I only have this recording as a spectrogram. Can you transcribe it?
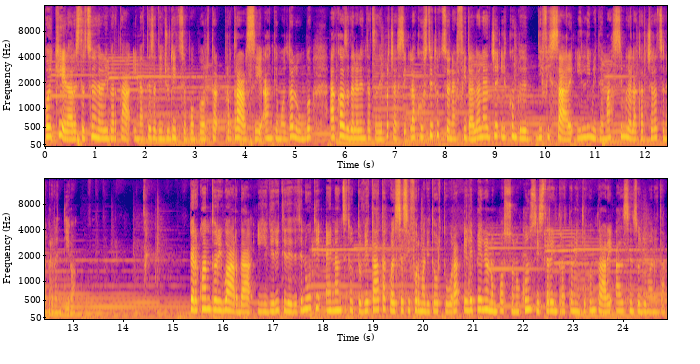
Poiché la restrizione della libertà in attesa di giudizio può porta- protrarsi anche molto a lungo, a causa della lentezza dei processi, la Costituzione affida alla legge il compito di fissare il limite massimo della carcerazione preventiva. Per quanto riguarda i diritti dei detenuti, è innanzitutto vietata qualsiasi forma di tortura e le pene non possono consistere in trattamenti contrari al senso di umanità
